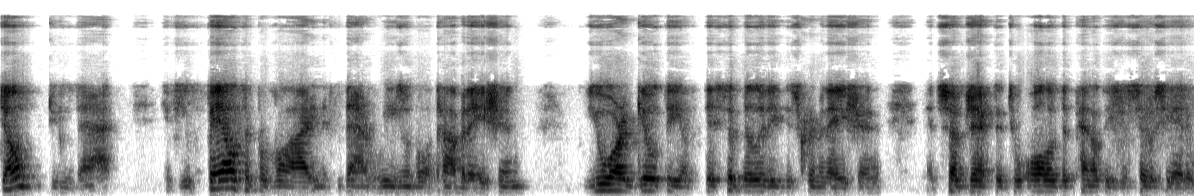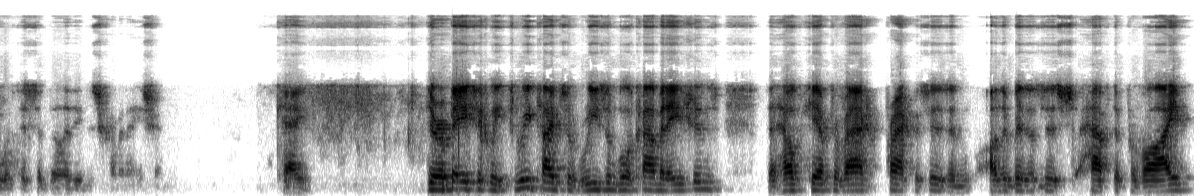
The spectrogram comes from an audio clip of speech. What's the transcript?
don't do that, if you fail to provide that reasonable accommodation, you are guilty of disability discrimination and subjected to all of the penalties associated with disability discrimination. Okay? There are basically three types of reasonable accommodations that healthcare practices and other businesses have to provide.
